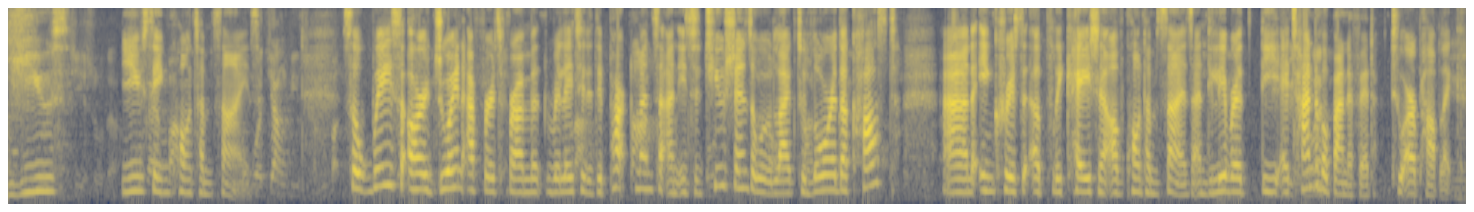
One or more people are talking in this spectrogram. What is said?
use, using quantum science. So with our joint efforts from related departments and institutions, we would like to lower the cost and increase the application of quantum science and deliver the tangible benefit to our public.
